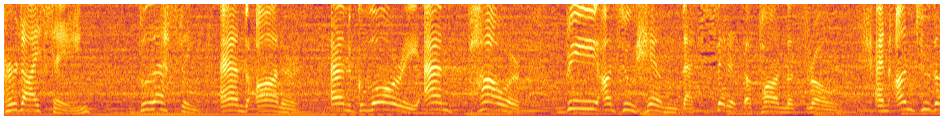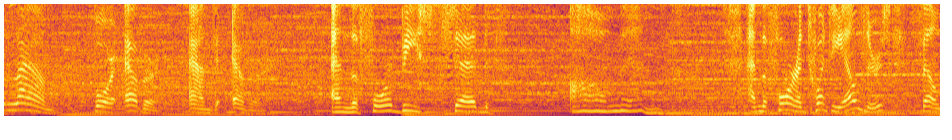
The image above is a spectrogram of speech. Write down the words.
heard I saying, Blessing and honor and glory and power be unto him that sitteth upon the throne, and unto the Lamb forever and ever. And the four beasts said, Amen. And the four and twenty elders fell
